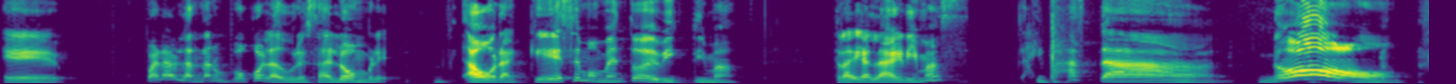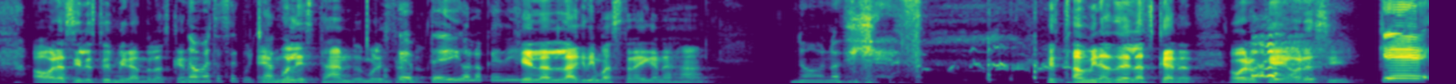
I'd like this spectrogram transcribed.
eh, para ablandar un poco la dureza del hombre. Ahora, que ese momento de víctima traiga lágrimas, ¡ay, basta! ¡No! Ahora sí le estoy mirando las canas. No me estás escuchando. Es molestando, es molestando. Ok, te digo lo que digo. Que las lágrimas traigan, ajá. No, no dije eso. Está mirando de las canas. Bueno, ¿qué? Ahora sí. Que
